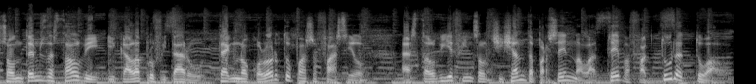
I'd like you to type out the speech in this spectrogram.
Són temps d'estalvi i cal aprofitar-ho. Tecnocolor t'ho passa fàcil. Estalvia fins al 60% a la teva factura actual.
